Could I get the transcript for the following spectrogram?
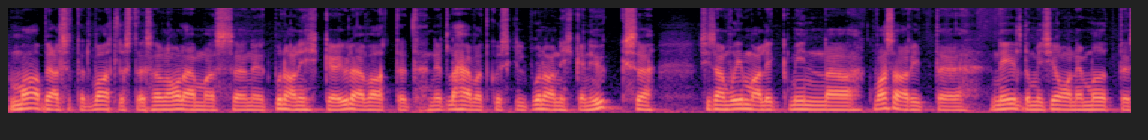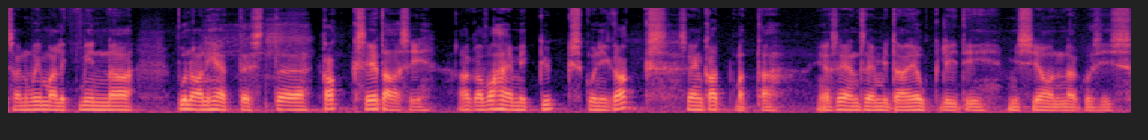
maapealsetel vaatlustes on olemas need punanihke ülevaated, need lähevad kuskil punanihkeni üks, siis on võimalik minna kvasarite neeldumisjoone mõõtes, on võimalik minna punanihetest äh, kaks edasi, aga vahemik üks kuni kaks, see on katmata ja see on see, mida Euclidi missioon nagu siis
